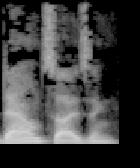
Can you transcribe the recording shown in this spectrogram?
Downsizing.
